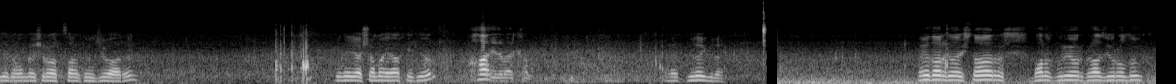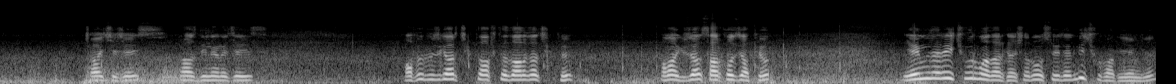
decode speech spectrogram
Yine 15-16 santim civarı. Yine yaşamaya hak ediyor. Haydi bakalım. Evet güle güle. Evet arkadaşlar balık vuruyor biraz yorulduk. Çay içeceğiz. Biraz dinleneceğiz. Hafif rüzgar çıktı, hafif de dalga çıktı. Ama güzel sarkoz yapıyor. Yemlilere hiç vurmadı arkadaşlar onu söyleyelim. Hiç vurmadı yemli.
